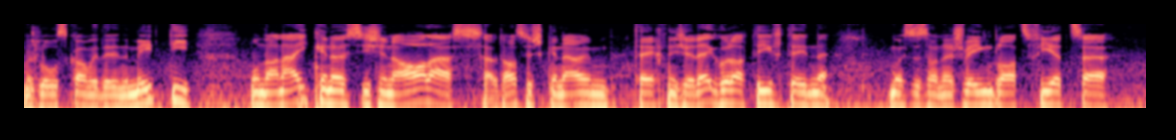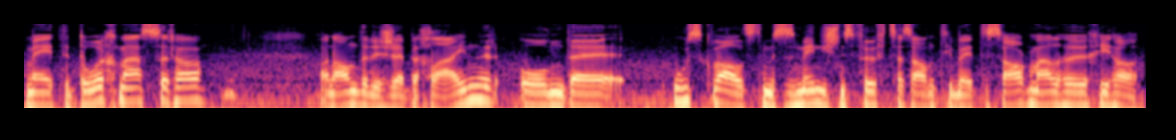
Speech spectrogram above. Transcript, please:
am Schlussgang wieder in der Mitte. Und an eidgenössischen Anlässen, auch das ist genau im technischen Regulativ drin, muss so ein Schwingplatz 14 Meter Durchmesser haben. Ein anderer ist eben kleiner. Und äh, ausgewalzt muss es mindestens 15 cm Sagmehlhöhe haben.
